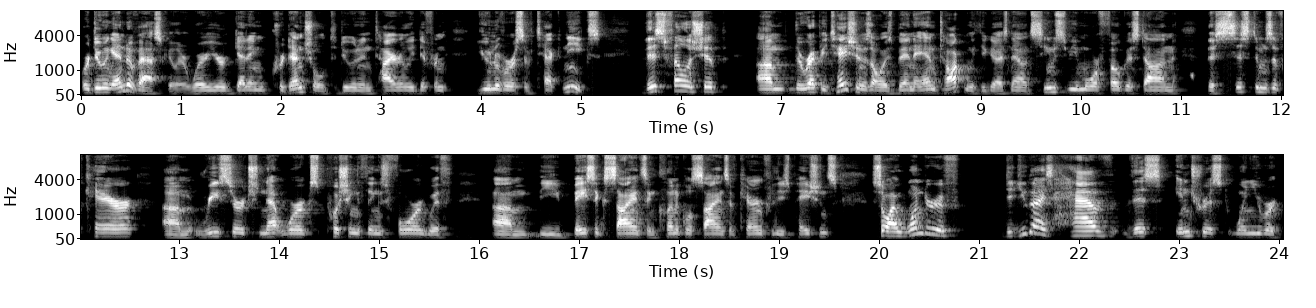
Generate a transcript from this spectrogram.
or doing endovascular where you're getting credentialed to do an entirely different universe of techniques. This fellowship um, the reputation has always been, and talking with you guys now, it seems to be more focused on the systems of care, um, research networks, pushing things forward with um, the basic science and clinical science of caring for these patients. So I wonder if did you guys have this interest when you were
